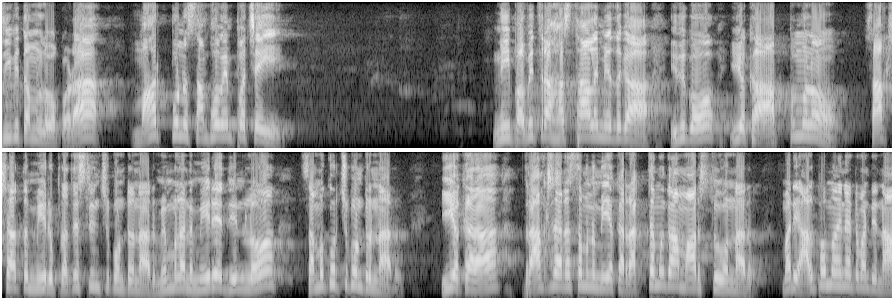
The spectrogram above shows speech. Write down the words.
జీవితంలో కూడా మార్పును సంభవింపచేయి. నీ పవిత్ర హస్తాల మీదుగా ఇదిగో ఈ యొక్క అప్పములో సాక్షాత్తు మీరు ప్రతిష్ఠించుకుంటున్నారు. మిమ్మల్ని మీరే దీనిలో సమకూర్చుకుంటున్నారు. ఈ యొక్క ద్రాక్ష రసమును మీ యొక్క రక్తముగా మారుస్తూ ఉన్నారు. మరి అల్పమైనటువంటి నా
